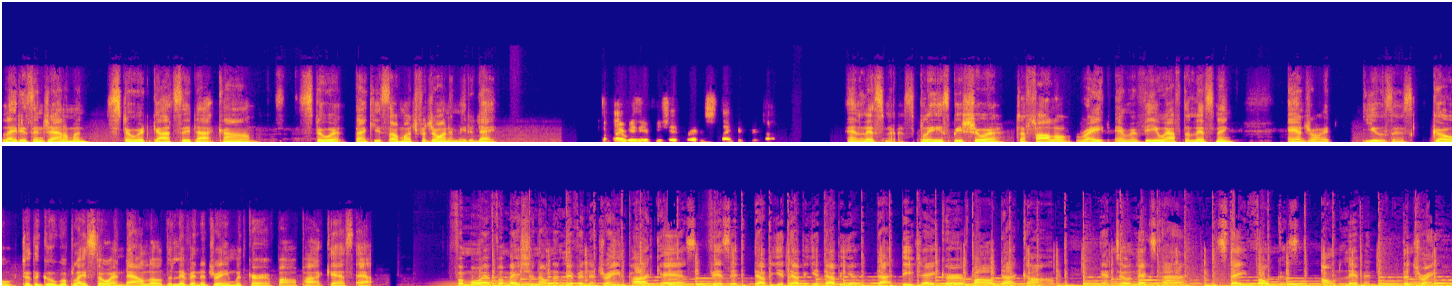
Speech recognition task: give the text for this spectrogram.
Ladies and gentlemen, StuartGodsey.com. Stuart, thank you so much for joining me today. I really appreciate it, Curtis. Thank you for your time. And listeners, please be sure to follow, rate, and review after listening. Android users, go to the Google Play Store and download the Living the Dream with Curveball podcast app. For more information on the Living the Dream podcast, visit www.djcurveball.com. Until next time, stay focused on living the dream.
